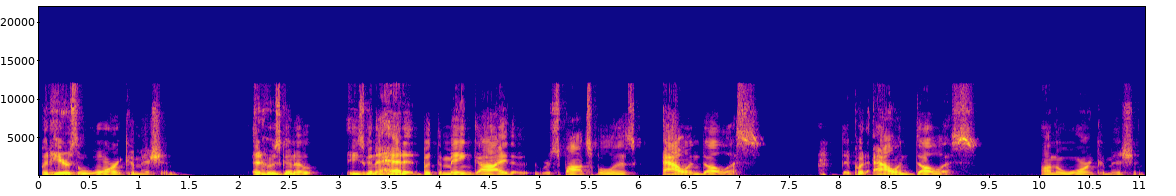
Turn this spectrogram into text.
But here's the Warren Commission. And who's gonna he's gonna head it, but the main guy that responsible is Allen Dulles. They put Allen Dulles on the Warren Commission.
